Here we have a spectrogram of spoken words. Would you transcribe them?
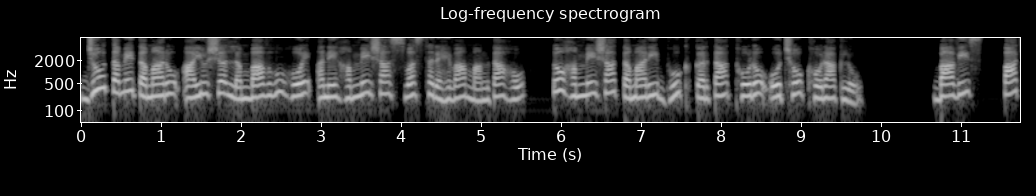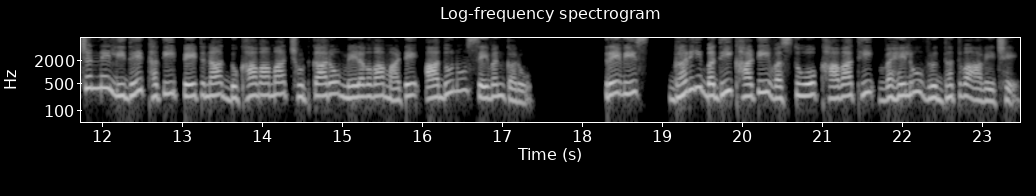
જો તમે તમારું આયુષ્ય લંબાવવું હોય અને હંમેશા સ્વસ્થ રહેવા માંગતા હો, તો હંમેશા તમારી ભૂખ કરતા થોડો ઓછો ખોરાક લો. બાવીસ, પાચનને લીધે થતી પેટના દુખાવામાં છુટકારો મેળવવા માટે આદુનું સેવન કરો. ત્રેવીસ, ઘણી બધી ખાટી વસ્તુઓ ખાવાથી વહેલું વૃદ્ધત્વ આવે છે.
